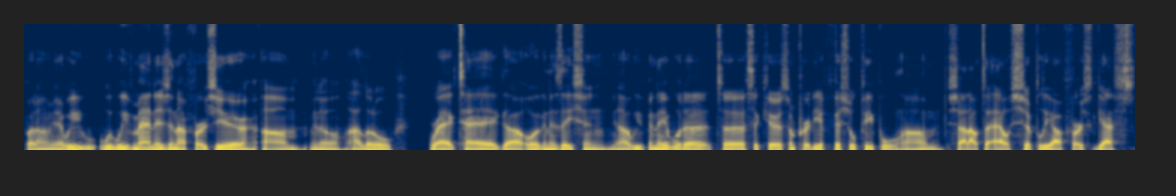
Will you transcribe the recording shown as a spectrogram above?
But um, yeah, we, we we've managed in our first year, um, you know, our little ragtag uh, organization. Uh, we've been able to to secure some pretty official people. Um, shout out to Al Shipley, our first guest.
